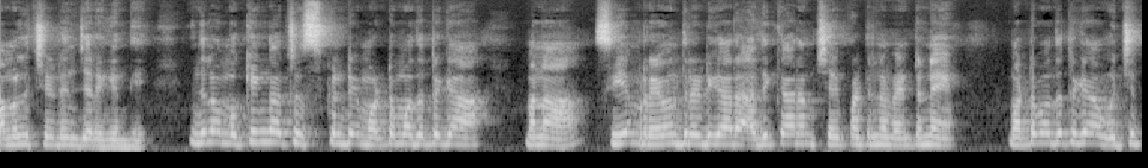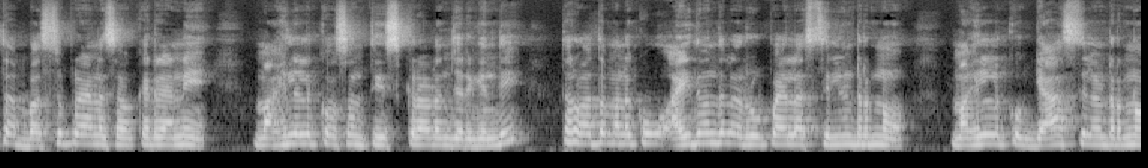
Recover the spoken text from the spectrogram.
అమలు చేయడం జరిగింది. ఇందులో ముఖ్యంగా చూసుకుంటే మొట్టమొదటిగా మన సీఎం రేవంత్ రెడ్డి గారు అధికారం చేపట్టిన వెంటనే మొట్టమొదటిగా ఉచిత బస్సు ప్రయాణ సౌకర్యాన్ని మహిళల కోసం తీసుకురావడం జరిగింది. తర్వాత మనకు ఐదు వందల రూపాయల సిలిండర్ను మహిళలకు గ్యాస్ సిలిండర్ను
